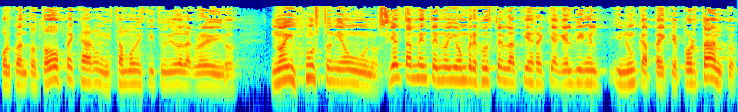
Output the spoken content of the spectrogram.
por cuanto todos pecaron y estamos destituidos de la gloria de Dios. No hay justo ni a uno. Ciertamente no hay hombre justo en la tierra que haga el bien y nunca peque. Por tanto,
